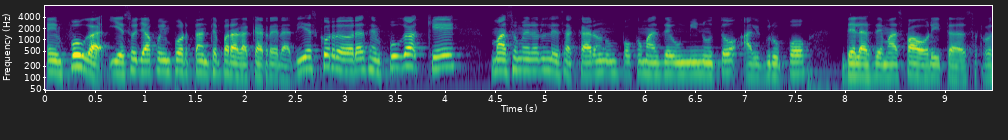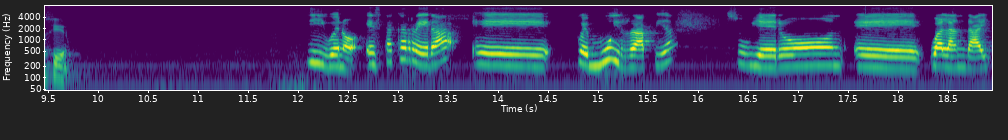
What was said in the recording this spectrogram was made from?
en fuga y eso ya fue importante para la carrera. 10 corredoras en fuga que más o menos le sacaron un poco más de un minuto al grupo de las demás favoritas, Rocío. Sí, bueno, esta carrera eh, fue muy rápida. Subieron eh, Walanday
